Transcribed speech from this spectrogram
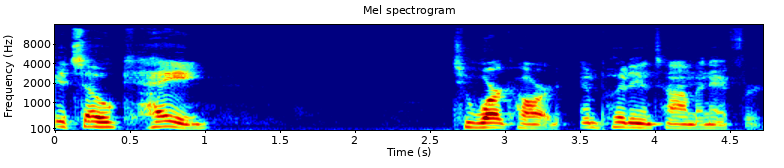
It's okay to work hard and put in time and effort.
